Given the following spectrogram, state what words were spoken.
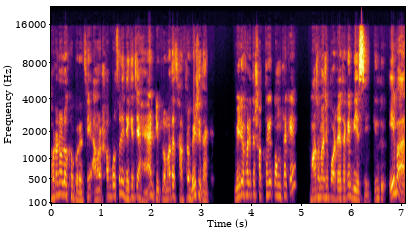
ঘটনা লক্ষ্য করেছি। আমরা সব বছরই দেখেছি হ্যাঁ ডিপ্লোমাতে ছাত্র বেশি থাকে। মিডিয়াফারিতে সব থেকে কম থাকে, মাঝামাঝি পর্যায়ে থাকে বিএসসি কিন্তু এবার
